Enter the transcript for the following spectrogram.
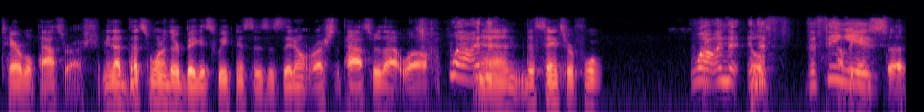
terrible pass rush. I mean, that that's one of their biggest weaknesses is they don't rush the passer that well. Well, and the- and the, Saints were for well, and the and the, the thing is. uh,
